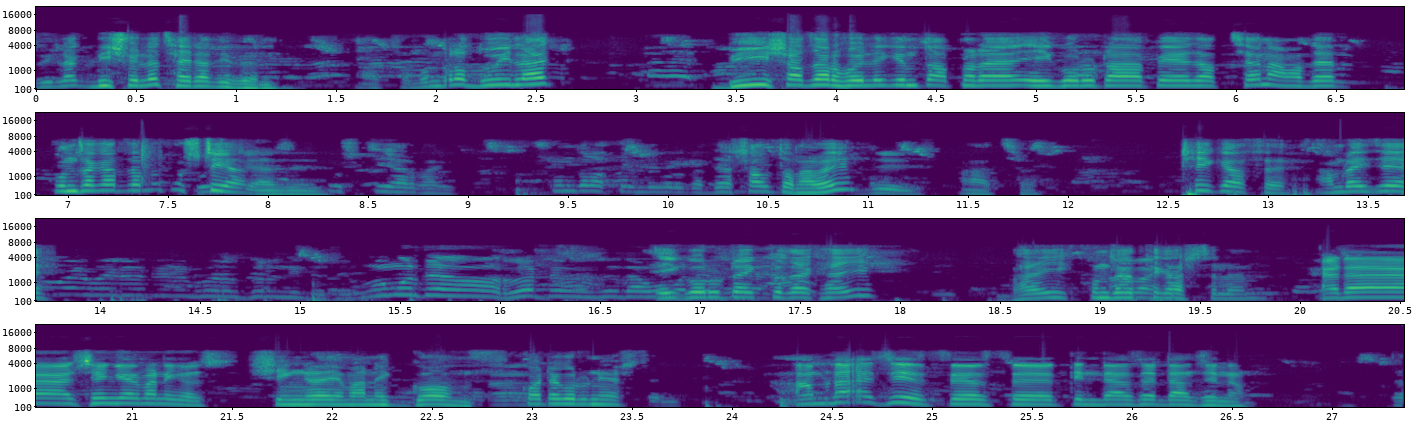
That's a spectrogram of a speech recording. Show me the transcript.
দুই লাখ বিশ হইলে ছাইরা দিবেন। আচ্ছা বন্ধুরা দুই লাখ বিশ হাজার হইলে কিন্তু আপনারা এই গরুটা পেয়ে যাচ্ছেন আমাদের কোন জায়গার জন্য? কুষ্টিয়া কুষ্টিয়ার ভাই। সুন্দর গরুটা দেশাল তো না ভাই? আচ্ছা ঠিক আছে আমরা এই যে এই গরুটা একটু দেখাই। ভাই কোন জায়গা থেকে আসছিলেন? এটা সিঙ্গের মানিগঞ্জ সিংরাই মানিকগঞ্জ। কয়টা গরু নিয়ে আসছেন? আমরা আছি তিনটা আছে ডানছি না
